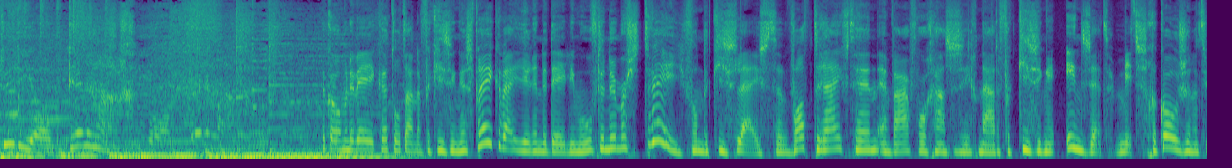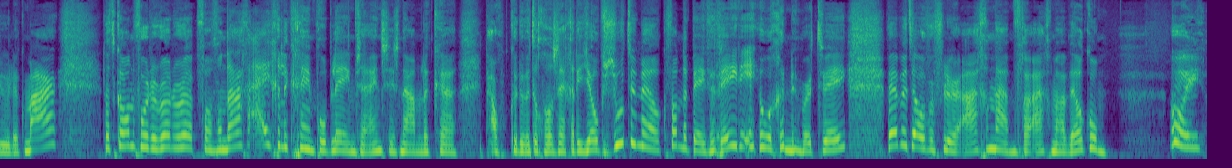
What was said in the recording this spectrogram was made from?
Studio Den Haag. De komende weken tot aan de verkiezingen spreken wij hier in de Daily Move de nummers 2 van de kieslijsten. Wat drijft hen en waarvoor gaan ze zich na de verkiezingen inzetten? Mits gekozen natuurlijk. Maar dat kan voor de runner-up van vandaag eigenlijk geen probleem zijn. Ze is namelijk, uh, nou kunnen we toch wel zeggen, de Joop Zoetemelk van de PVV, de eeuwige nummer 2. We hebben het over Fleur Agema. Mevrouw Agema, welkom. Hoi.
